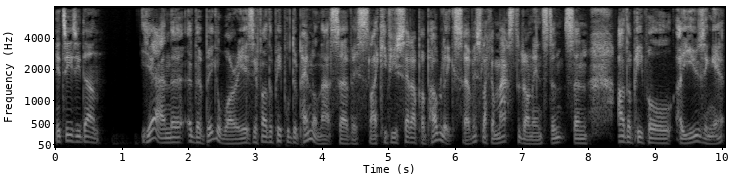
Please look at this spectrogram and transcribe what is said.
it's easy done. Yeah, and the the bigger worry is if other people depend on that service. Like if you set up a public service, like a Mastodon instance, and other people are using it,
